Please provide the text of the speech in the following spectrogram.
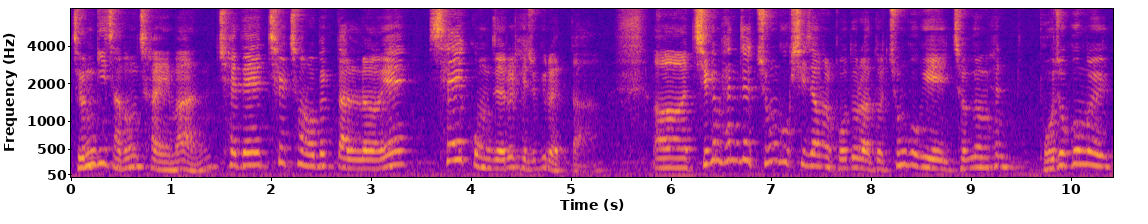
전기 자동차에만 최대 7,500달러의 세액 공제를 해주기로 했다. 어, 지금 현재 중국 시장을 보더라도 중국이 지금 현, 보조금을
